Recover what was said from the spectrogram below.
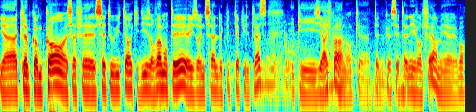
Il y a un club comme Caen, ça fait 7 ou 8 ans qu'ils disent on va monter, ils ont une salle de plus de 4000 places, et puis ils n'y arrivent pas. Donc euh, peut-être que cette année ils vont le faire, mais euh, bon,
